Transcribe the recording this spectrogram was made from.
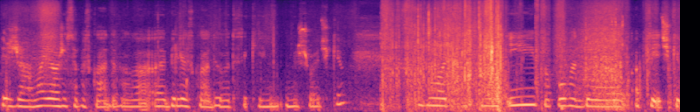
пижама. Я уже все поскладывала. Э, белье складываю вот в такие мешочки. Вот. И по поводу аптечки.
